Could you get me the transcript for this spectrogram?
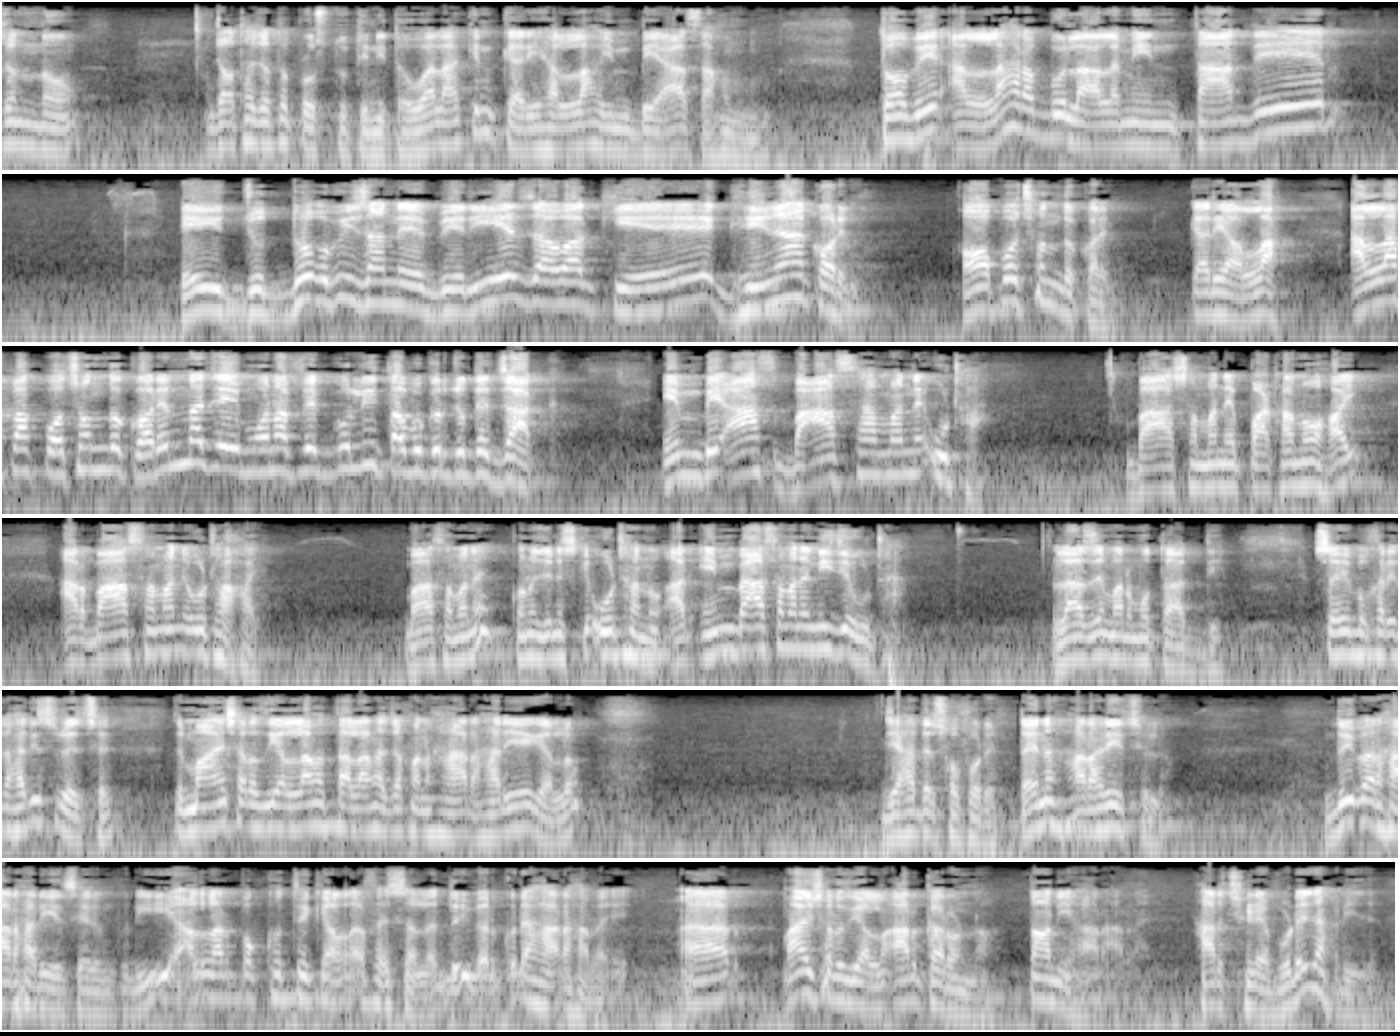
জন্য যথাযথ প্রস্তুতি নিত ওয়ালাকিন কারিহাল্লাহ আহম তবে আল্লাহ রব্বুল আলমিন তাদের এই যুদ্ধ অভিযানে বেরিয়ে যাওয়াকে ঘৃণা করেন, অপছন্দ করেন। কারি আল্লাহ আল্লাহ পাক পছন্দ করেন না যে মোনাফেক গুলি তবুকের যুদ্ধে যাক। এম বে আস বাসা মানে উঠা। বাসা মানে পাঠানো হয়, আর বাসা মানে উঠা হয়। বাসা মানে কোন জিনিসকে উঠানো, আর এম বাসা মানে নিজে উঠা। লাজেম আর মোতাদ্দি সহি বুখারিদ হাদিস রয়েছে যে মায়েশা রাজি আল্লাহ তালা যখন হার হারিয়ে গেল, জেহাদের সফরে, তাই না? হার হারিয়েছিল। দুইবার হার হারিয়েছে এরকম করে। ই আল্লাহর পক্ষ থেকে আল্লাহ ফেসাল্লাহ দুইবার করে হার হারায়। আর মায়েশা রাজি আল্লাহ আর কারণ না তাঁরই হার হারায়। হার ছিঁড়ে পড়ে যা হারিয়ে যায়।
